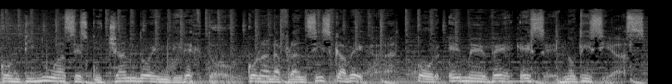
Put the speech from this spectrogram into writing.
Continúas escuchando en directo con Ana Francisca Vega por MBS Noticias.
